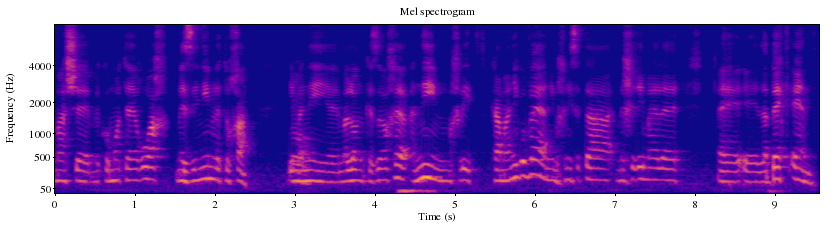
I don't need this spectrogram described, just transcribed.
מה שמקומות האירוח מזינים לתוכה. אם אני אה, מלון כזה או אחר, אני מחליט כמה אני גובה, אני מכניס את המחירים האלה אה, אה, ל back end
